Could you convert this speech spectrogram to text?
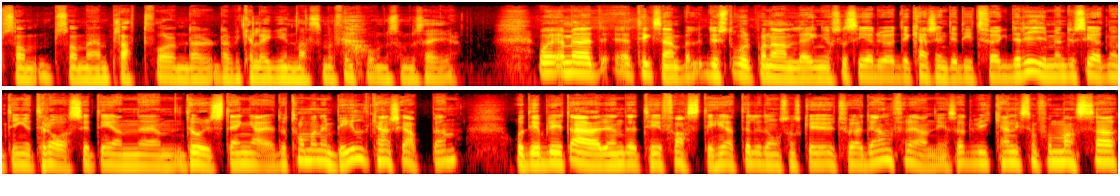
Som, som är en plattform där, där vi kan lägga in massor med funktioner som du säger. Och jag menar, till exempel, du står på en anläggning och så ser du, det kanske inte är ditt fögderi, men du ser att någonting är trasigt i en um, dörrstängare. Då tar man en bild kanske i appen och det blir ett ärende till fastighet eller de som ska utföra den förändringen. Så att vi kan liksom få massa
